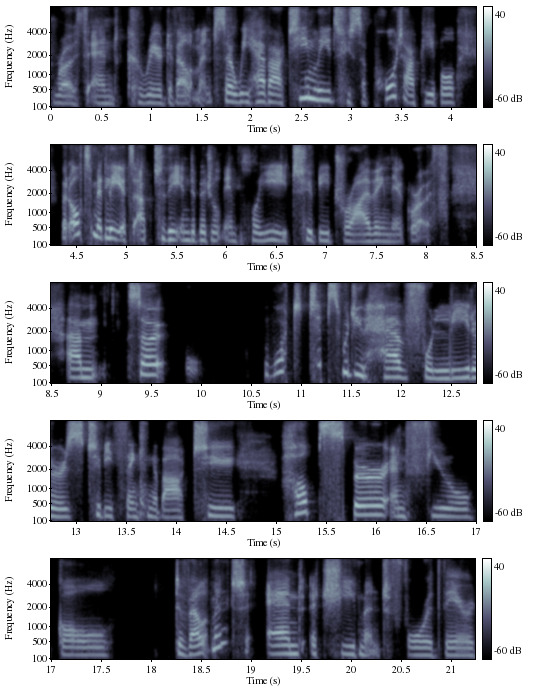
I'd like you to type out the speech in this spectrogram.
growth and career development. So we have our team leads who support our people, but ultimately it's up to the individual employee to be driving their growth. Um, so what tips would you have for leaders to be thinking about to help spur and fuel goal development and achievement for their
